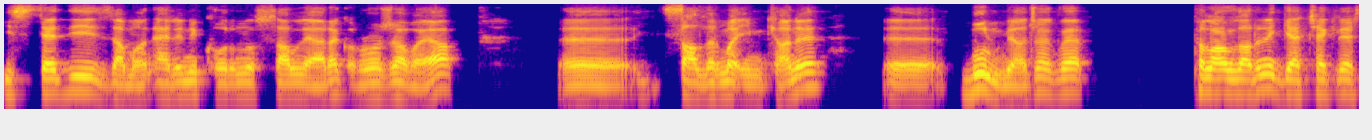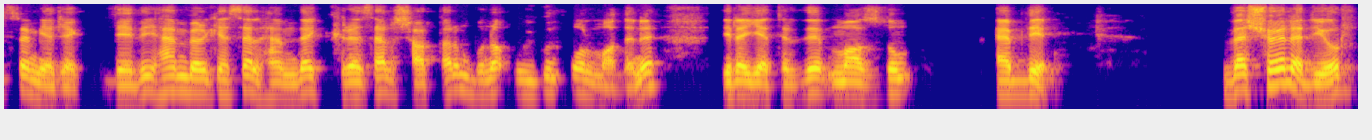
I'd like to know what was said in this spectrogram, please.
istediği zaman elini kolunu sallayarak Rojava'ya e, saldırma imkanı e, bulmayacak ve planlarını gerçekleştiremeyecek dedi. Hem bölgesel hem de küresel şartların buna uygun olmadığını dile getirdi Mazlum Ebdi. Ve şöyle diyor,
